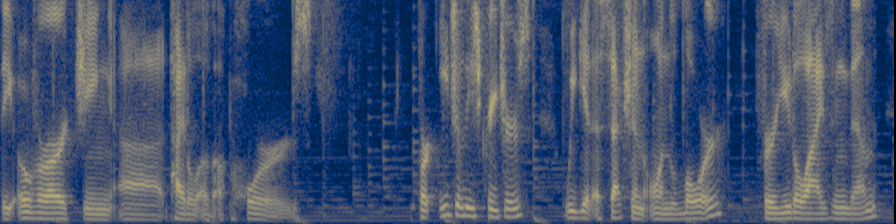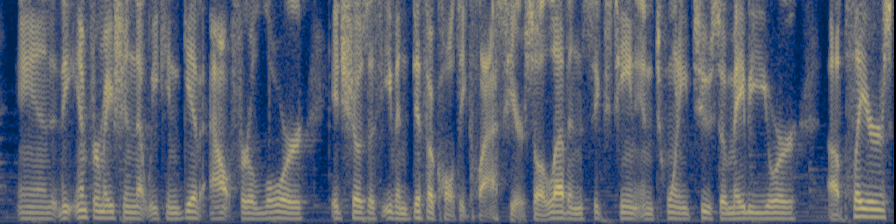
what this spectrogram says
the overarching uh, title of Abhorrers. For each of these creatures, we get a section on lore for utilizing them and the information that we can give out for lore it shows us even difficulty class here so 11 16 and 22 so maybe your uh, players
